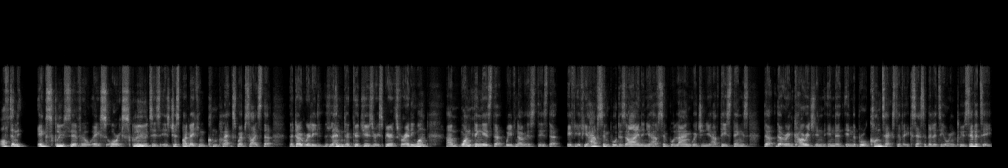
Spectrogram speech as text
often exclusive or, ex or excludes is, is just by making complex websites that, that don't really lend a good user experience for anyone. Um, one thing is that we've noticed is that if, if you have simple design and you have simple language and you have these things that, that are encouraged in, in the in the broad context of accessibility or inclusivity,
